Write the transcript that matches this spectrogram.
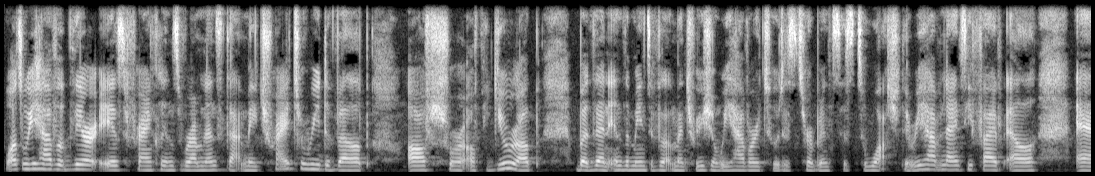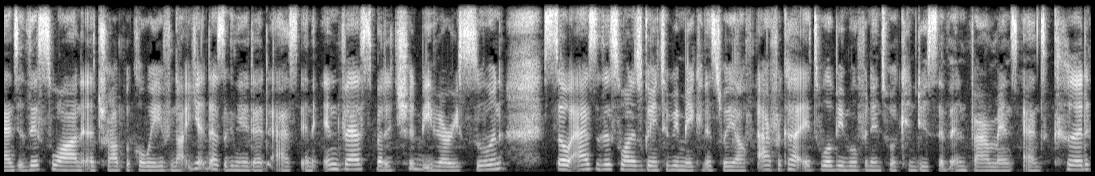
What we have up there is Franklin's remnants that may try to redevelop offshore of Europe. But then in the main development region, we have our two disturbances to watch. There we have 95L and this one, a tropical wave, not yet designated as an invest, but it should be very soon. So as this one is going to be making its way off Africa, it will be moving into a conducive environment and could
